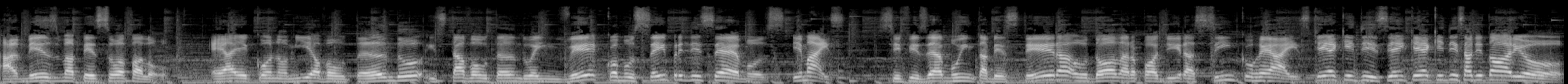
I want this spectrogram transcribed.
A mesma pessoa falou. é a economia voltando, está voltando em V, como sempre dissemos. E mais, se fizer muita besteira, o dólar pode ir a 5 reais. Quem é que disse, hein? Quem é que disse, auditório?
